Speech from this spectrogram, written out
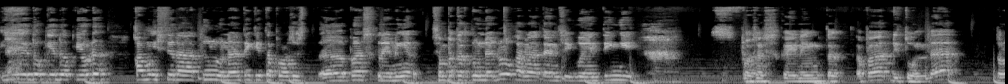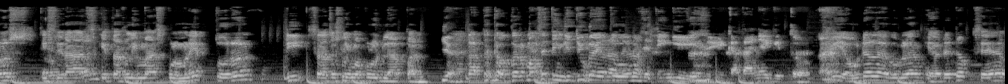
iya dok ya dok. Ya udah kamu istirahat dulu. Nanti kita proses eh, apa screeningnya. Sempat tertunda dulu karena tensi gue yang tinggi. Proses screening ter- apa ditunda terus istirahat sekitar 5-10 menit turun di 158 ya. Kata dokter masih tinggi juga itu. Tapi masih tinggi sih katanya gitu. Tapi ya udahlah gue bilang ya udah dok saya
